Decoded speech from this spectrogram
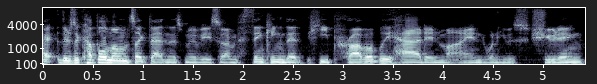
I, there's a couple of moments like that in this movie. So i'm thinking that he probably had in mind when he was shooting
